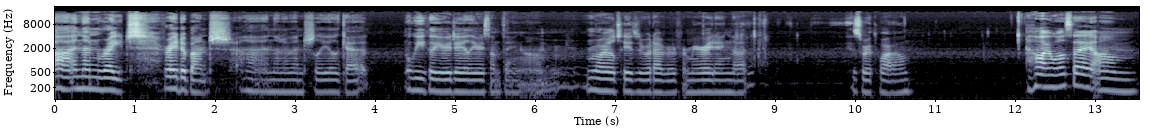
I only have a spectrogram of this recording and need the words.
Uh, and then write write a bunch, uh, and then eventually you'll get weekly or daily or something um, royalties or whatever from your writing that is worthwhile. Oh, I will say, um,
